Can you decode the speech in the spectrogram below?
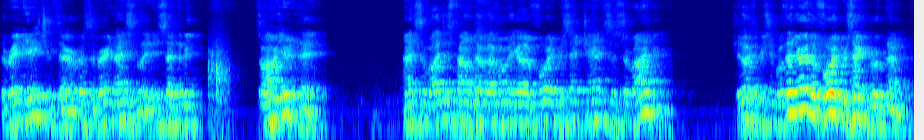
the radiation therapist, a very nice lady, said to me, So how are you today? And I said, Well, I just found out I've only got a 40% chance of surviving. She looked at me and said, Well, then you're in the 40% group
